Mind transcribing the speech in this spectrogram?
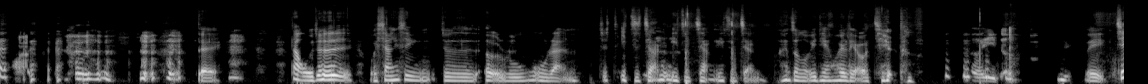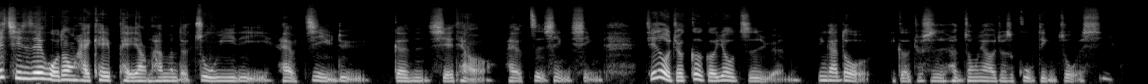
对。但我就是我相信，就是耳濡目染，就一直讲，一直讲，一直讲，总有一天会了解的。可以的。对，其实其实这些活动还可以培养他们的注意力，还有纪律、跟协调，还有自信心。其实我觉得各个幼稚园应该都有一个，就是很重要，就是固定作息。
